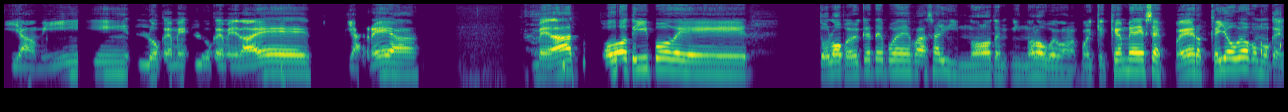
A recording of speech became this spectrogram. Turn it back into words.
y a mí lo que me, lo que me da es diarrea. Me da todo tipo de todo lo peor que te puede pasar y no lo, te- y no lo veo. Porque es que me desespero. Es que yo veo como que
